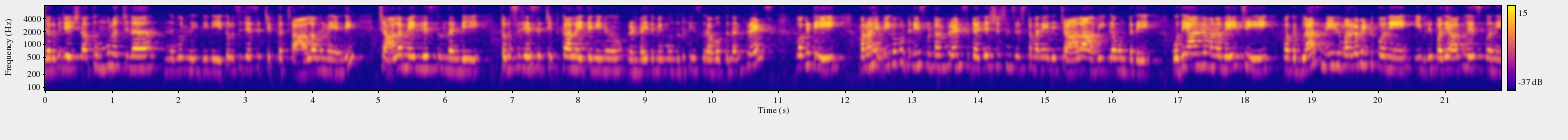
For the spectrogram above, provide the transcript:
జలుబు చేసిన తుమ్ములు వచ్చిన ఇది ఇది తులసి చేసే చిట్కా చాలా ఉన్నాయండి. చాలా మేలు చేస్తుందండి. తులసి చేసే చిట్కాలు అయితే నేను రెండైతే మీ ముందుకు తీసుకురాబోతున్నాను ఫ్రెండ్స్. ఒకటి మనం హెవీగా ఫుడ్ తీసుకుంటాం ఫ్రెండ్స్. డైజెషన్ సిస్టమ్ అనేది చాలా వీక్గా ఉంటుంది. ఉదయాన్నే మనం లేచి ఒక గ్లాస్ నీళ్ళు మరగబెట్టుకొని ఇది పది ఆకులు వేసుకొని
